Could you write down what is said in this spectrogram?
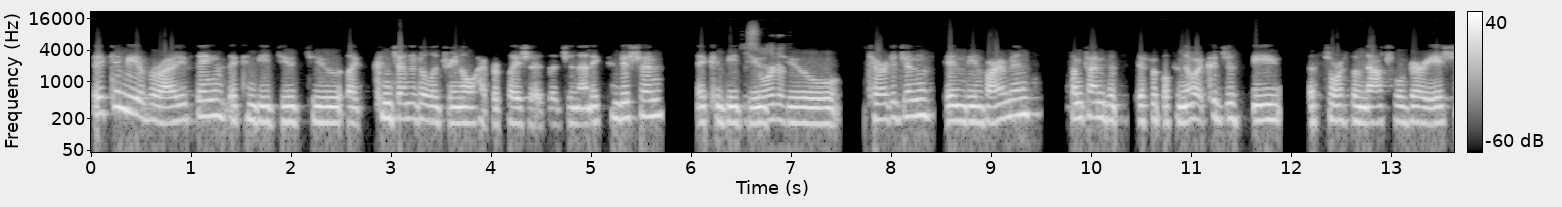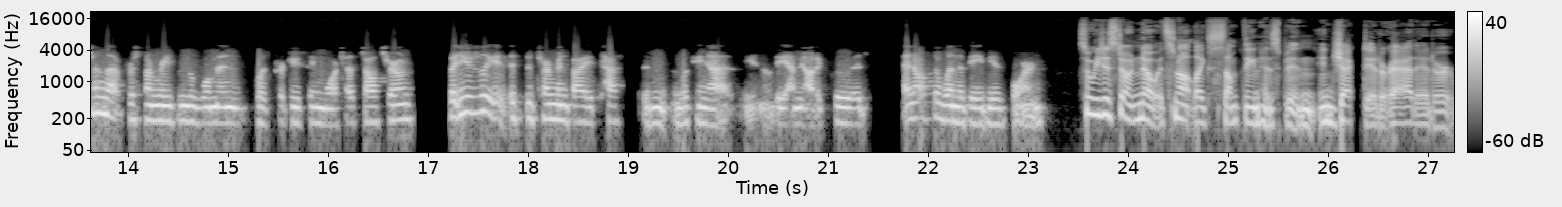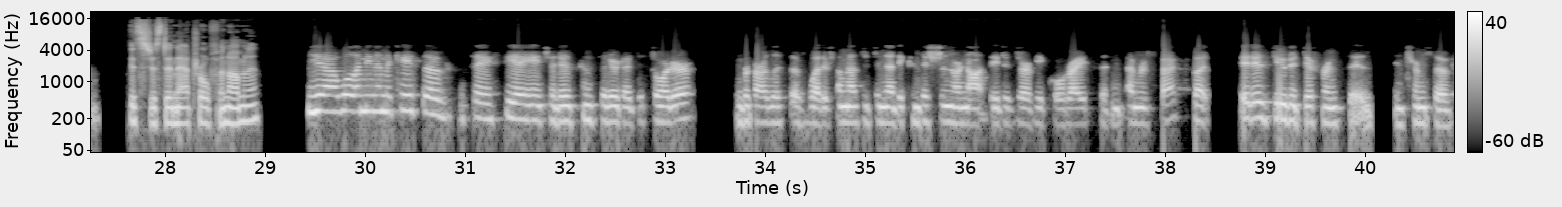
It can be a variety of things. It can be due to like congenital adrenal hyperplasia is a genetic condition. It can be due to teratogens in the environment. Sometimes it's difficult to know. It could just be a source of natural variation that for some reason the woman was producing more testosterone. But usually it's determined by tests and looking at, you know, the amniotic fluid and also when the baby is born. So we just don't know. It's not like something has been injected or added, or it's just a natural phenomenon. Yeah, well, I mean, in the case of, say, CAH, it is considered a disorder. Regardless of whether someone has a genetic condition or not, they deserve equal rights and, and respect. But it is due to differences in terms of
